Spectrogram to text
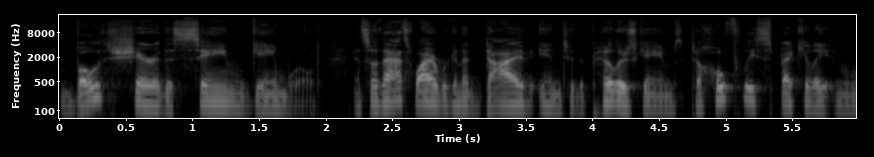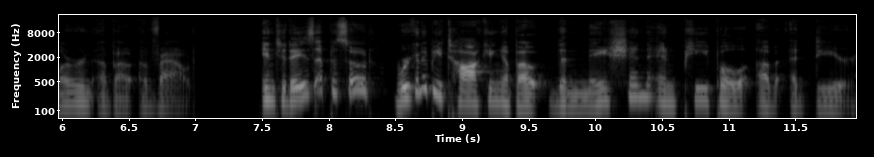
both share the same game world, and so that's why we're going to dive into the Pillars games to hopefully speculate and learn about Avowed. In today's episode, we're going to be talking about the nation and people of Aedyr.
